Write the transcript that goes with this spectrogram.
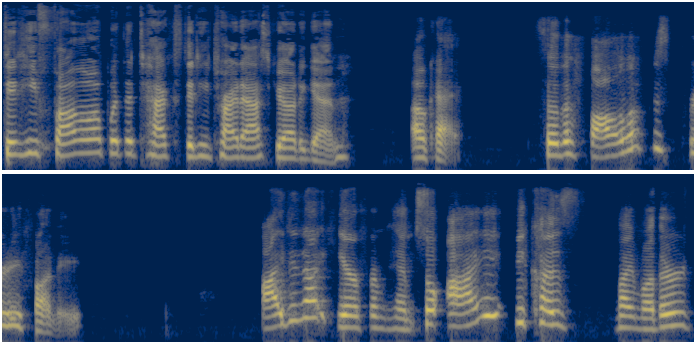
Did he follow up with a text? Did he try to ask you out again? Okay. So the follow up is pretty funny. I did not hear from him. So I, because my mother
